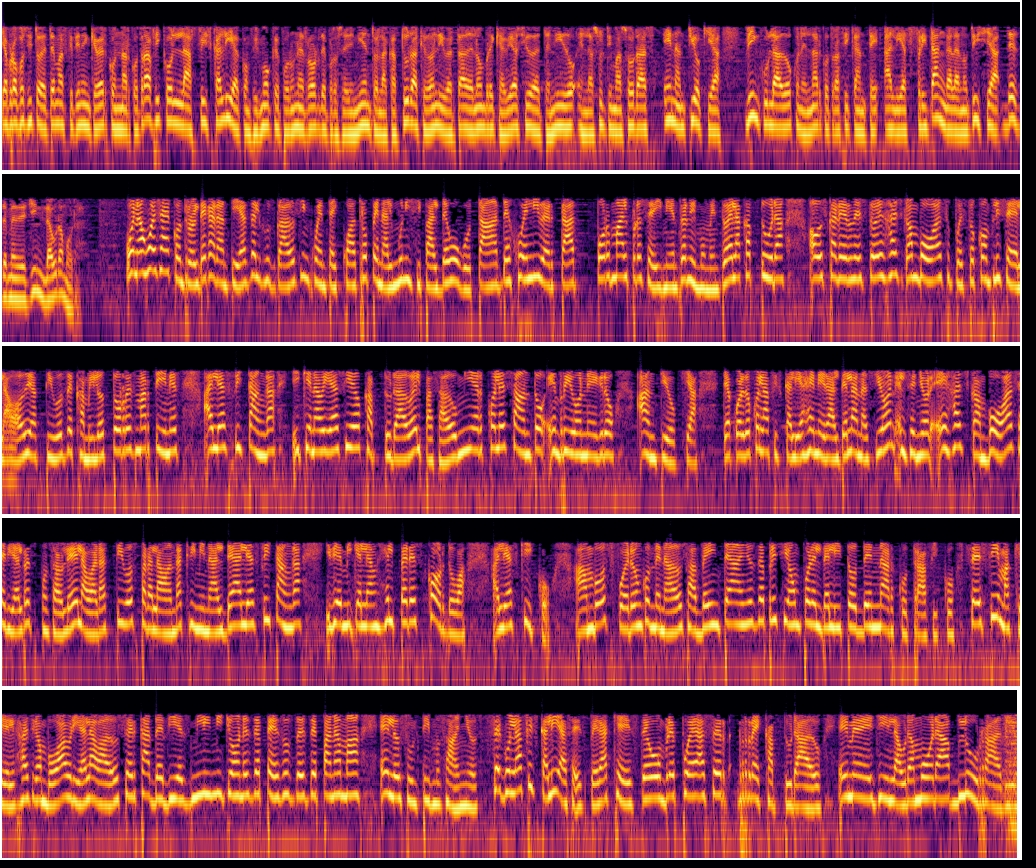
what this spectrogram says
Y a propósito de temas que tienen que ver con narcotráfico, la Fiscalía confirmó que por un error de procedimiento en la captura quedó en libertad el hombre que había sido detenido en las últimas horas en Antioquia, vinculado con el narcotraficante alias Fritanga. La noticia desde Medellín, Laura Mora. Una jueza de control de garantías del juzgado 54 penal municipal de Bogotá dejó en libertad por mal procedimiento en el momento de la captura a Oscar Ernesto de Gamboa, supuesto cómplice de lavado de activos de Camilo Torres Martínez, alias Fritanga, y quien había sido capturado el pasado miércoles santo en Río Negro, Antioquia. De acuerdo con la Fiscalía General de la Nación, el señor Ejas Gamboa sería el responsable de lavar activos para la banda criminal de alias Fritanga y de Miguel Ángel Pérez Córdoba, alias Kiko. Ambos fueron condenados a 20 años de prisión por el delito de narcotráfico. Se estima que el Hash Gamboa habría lavado cerca de 10 mil millones de pesos desde Panamá en los últimos años. Según la Fiscalía, se espera que este hombre pueda ser recapturado. En Medellín, Laura Mora, Blue Radio.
